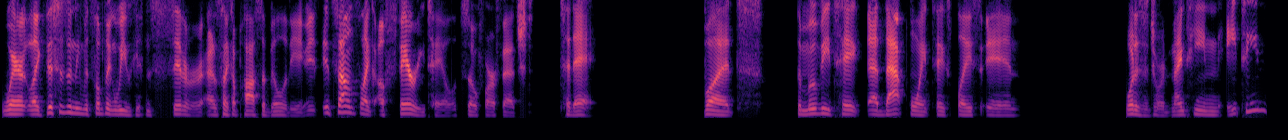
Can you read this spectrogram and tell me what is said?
where like this isn't even something we consider as like a possibility it, it sounds like a fairy tale it's so far-fetched today but the movie take at that point takes place in what is it jordan 1918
